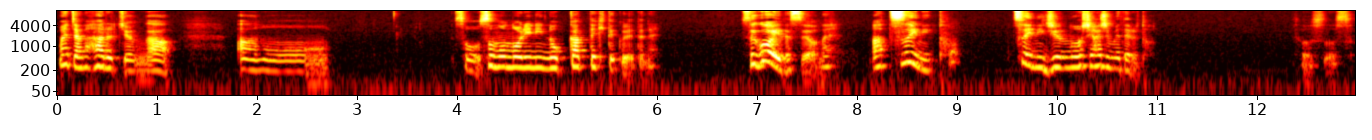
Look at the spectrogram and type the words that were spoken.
萌えちゃんとはるちゅんがあの、そうそのノリに乗っかってきてくれてね。すごいですよね。あついにと。ついに順応し始めてると。そうそうそう。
